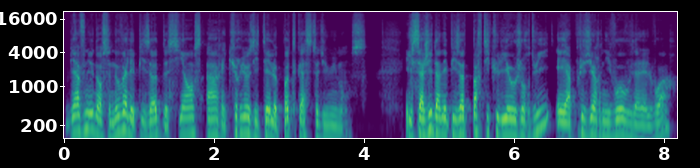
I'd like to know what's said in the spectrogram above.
bienvenue dans ce nouvel épisode de Science, Art et Curiosité, le podcast du Mumons. Il s'agit d'un épisode particulier aujourd'hui et à plusieurs niveaux, vous allez le voir.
